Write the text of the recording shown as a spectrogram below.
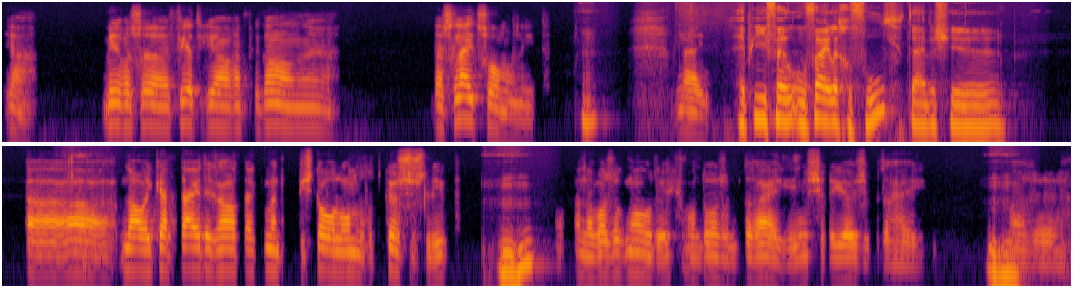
ja, meer dan eh 40 jaar hebt gedaan, eh, dat slijt zomaar niet. Ja. Nee. Heb je je veel onveilig gevoeld tijdens je... Eh, nou, ik heb tijden gehad dat ik met pistool onder het kussen En dat was ook nodig, want dat was een bedreiging, een serieuze bedreiging. mhm. Maar eh,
